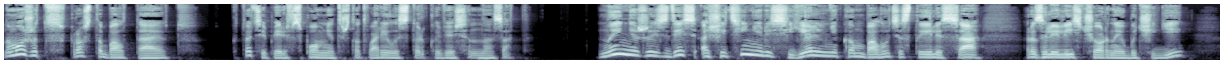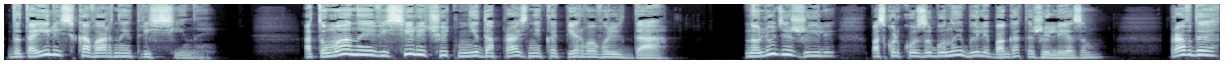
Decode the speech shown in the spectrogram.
Но, может, просто болтают. Кто теперь вспомнит, что творилось столько весен назад? Ныне же здесь ощетинились ельником болотистые леса, разлились черные бычаги, дотаились коварные трясины. А туманы висели чуть не до праздника первого льда. Но люди жили, поскольку забуны были богаты железом. Правда,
